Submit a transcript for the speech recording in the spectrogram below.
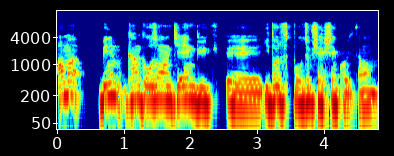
Ama benim kanka o zamanki en büyük e, idol futbolcum Shevchenko'ydu tamam mı?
